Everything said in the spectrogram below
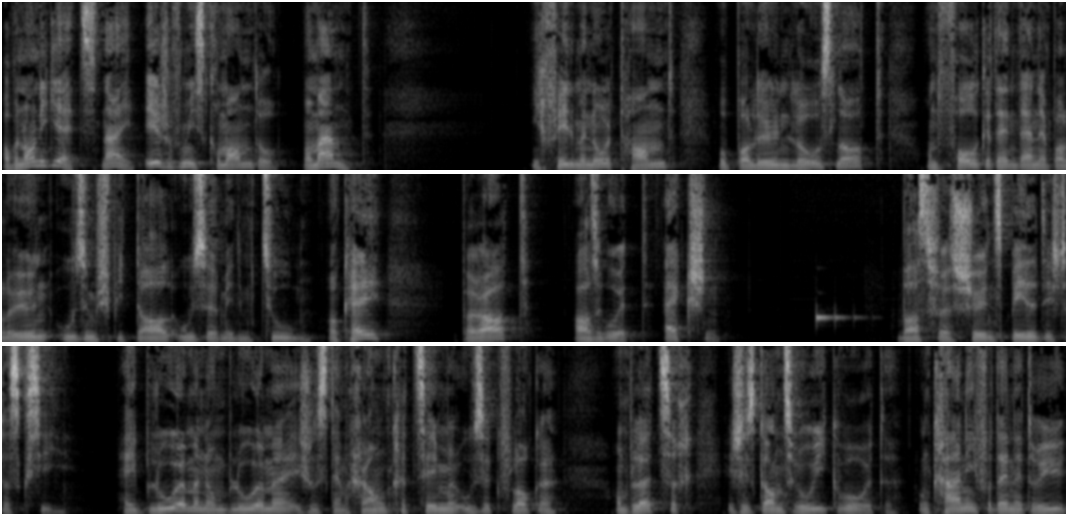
Aber noch nicht jetzt. Nein, erst auf mein Kommando. Moment. Ich filme nur die Hand, wo die Ballon loslässt und folge dann diesen Ballon aus dem Spital raus mit dem Zoom. Okay? Parat? Also gut. Action. Was für ein schönes Bild ist das gewesen. Hey, Blumen und Blumen ist aus dem Krankenzimmer rausgeflogen und plötzlich ist es ganz ruhig geworden. Und keine von diesen drei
